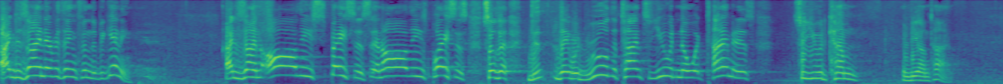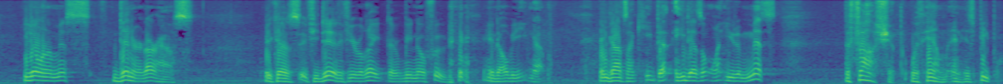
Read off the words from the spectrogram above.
I designed everything from the beginning. I designed all these spaces and all these places so that they would rule the time so you would know what time it is so you would come and be on time. You don't want to miss dinner at our house because if you did, if you were late, there would be no food. It'd all be eaten up. And God's like, he, do, he doesn't want you to miss the fellowship with Him and His people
